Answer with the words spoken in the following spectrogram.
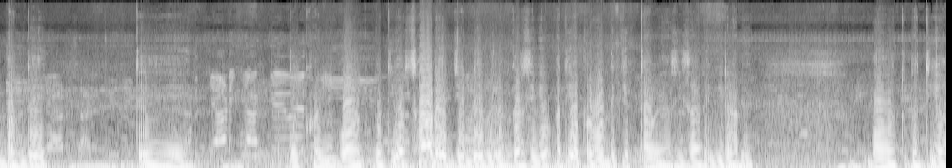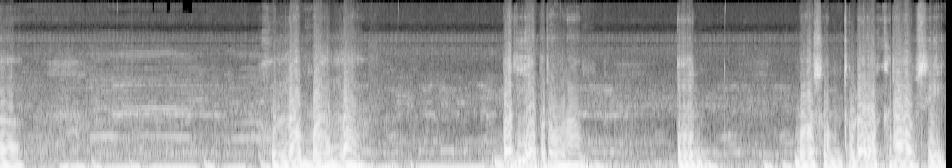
ਬੰਦੇ ਤੇ ਦੇਖੋ ਜੀ ਬਹੁਤ ਵਧੀਆ। ਸਾਰੇ ਜਿੰਨੇ ਵੀ ਲੰਗਰ ਸੀਗੇ, ਵਧੀਆ ਪ੍ਰਬੰਧ ਕੀਤਾ ਹੋਇਆ ਸੀ ਸਾਰੇ ਵੀਰਾਂ ਨੇ। ਬਹੁਤ ਵਧੀਆ ਹੁੱਲਾ ਮਹੱਲਾ, ਵਧੀਆ ਪ੍ਰੋਗਰਾਮ। ਐਨ ਮੌਸਮ ਥੋੜਾ ਜਿਹਾ ਖਰਾਬ ਸੀ,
